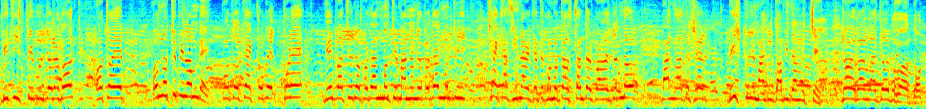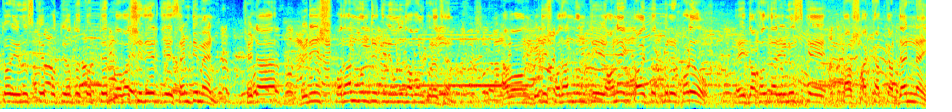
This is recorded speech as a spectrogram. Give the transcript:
ব্রিটিশ ত্রিপুল জনগণ। অতএব অনতিবিলম্বে পদত্যাগ করে- নির্বাচিত প্রধানমন্ত্রী, মাননীয় প্রধানমন্ত্রী শেখ হাসিনার কাছে ক্ষমতা হস্তান্তর করার জন্য বাংলাদেশের বিশ কোটি মানুষ দাবি জানাচ্ছে। জয় বাংলা, জয়। ডক্টর ইউনুসকে প্রতিহত করতে প্রবাসীদের যে সেন্টিমেন্ট সেটা ব্রিটিশ প্রধানমন্ত্রী তিনি অনুধাবন করেছেন এবং ব্রিটিশ প্রধানমন্ত্রী অনেক তয় তদবিরের পরেও এই দখলদার ইউনুসকে তার সাক্ষাৎকার দেন নাই।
